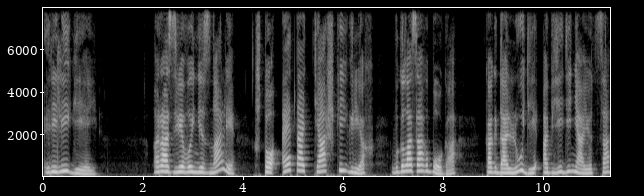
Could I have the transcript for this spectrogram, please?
религией. Разве вы не знали, что это тяжкий грех в глазах Бога, когда люди объединяются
